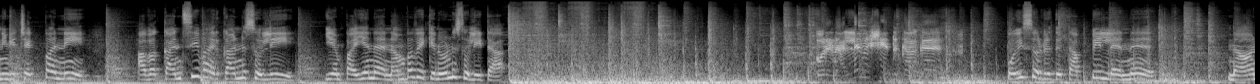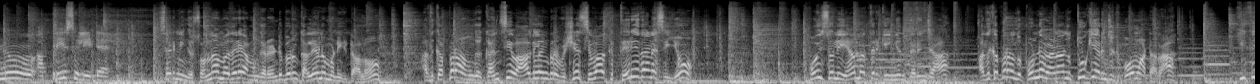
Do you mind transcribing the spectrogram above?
நீங்க செக் பண்ணி அவ கன்சீவ் ஆயிருக்கான்னு சொல்லி என் பையனை நம்ப வைக்கணும்னு சொல்லிட்டா. ஒரு நல்ல விஷயத்துக்காக பொய் சொல்றது தப்பில்லைன்னு நானும் அப்படியே சொல்லிட்டேன். சரி நீங்க சொன்ன மாதிரி அவங்க ரெண்டு பேரும் கல்யாணம் பண்ணிக்கிட்டாலும் அதுக்கப்புறம் அவங்க கன்சீவ் ஆகலைங்கிற விஷயம் சிவாக்கு தெரியதானே செய்யும்? போய் சொல்லி ஏமாத்திருக்கீங்கன்னு தெரிஞ்சா அதுக்கப்புறம் அந்த பொண்ணு வேணான்னு தூக்கி எறிஞ்சிட்டு போக மாட்டாரா? இது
